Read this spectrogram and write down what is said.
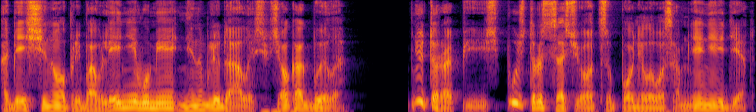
Обещанного прибавления в уме не наблюдалось, все как было. «Не торопись, пусть рассосется», — понял его сомнение дед.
